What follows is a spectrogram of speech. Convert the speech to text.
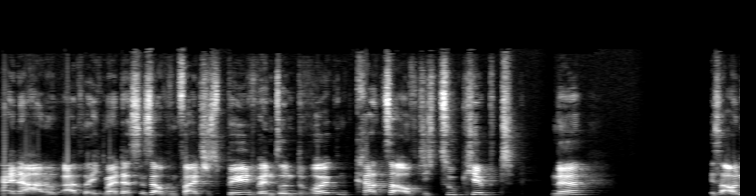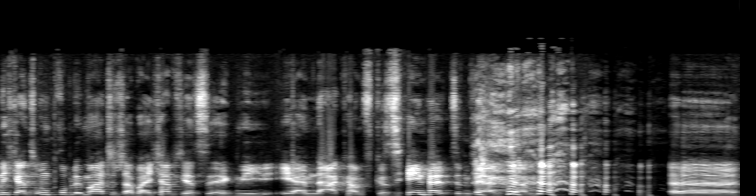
keine Ahnung, also ich meine, das ist auch ein falsches Bild, wenn so ein Wolkenkratzer auf dich zukippt, ne? Ist auch nicht ganz unproblematisch, aber ich habe es jetzt irgendwie eher im Nahkampf gesehen als im Fernkampf. äh,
